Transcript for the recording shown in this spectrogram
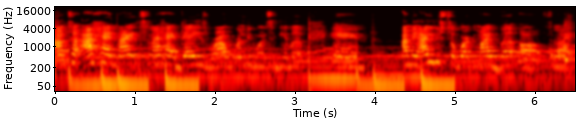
I'm t- I had nights and I had days where I really wanted to give up, and I mean I used to work my butt off like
